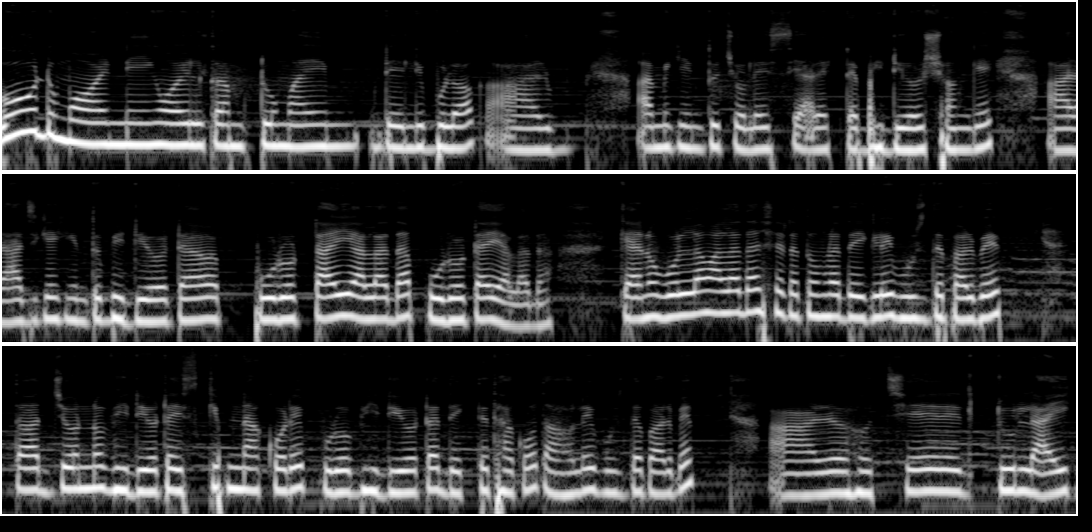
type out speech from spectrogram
Good morning welcome to my daily blog আর আমি কিন্তু চলে এসেছি আরেকটা ভিডিওর সঙ্গে। আর আজকে কিন্তু ভিডিওটা পুরোটাই আলাদা পুরোটাই আলাদা। কেন বললাম আলাদা? সেটা তোমরা দেখলেই বুঝতে পারবে। তার জন্য ভিডিওটা স্কিপ না করে পুরো ভিডিওটা দেখতে থাকো, তাহলেই বুঝতে পারবে। আর হচ্ছে একটু লাইক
